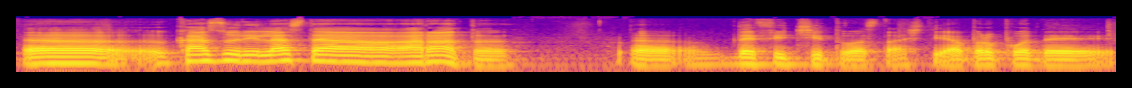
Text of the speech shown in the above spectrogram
Uh, cazurile astea arată uh, deficitul ăsta, știi, apropo de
